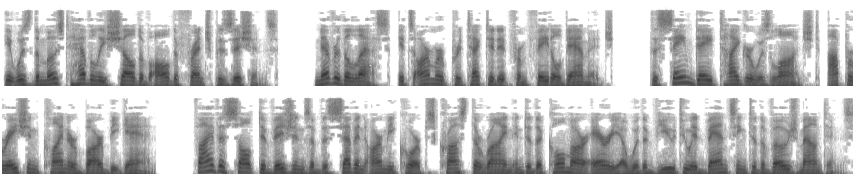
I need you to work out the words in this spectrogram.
It was the most heavily shelled of all the French positions. Nevertheless, its armor protected it from fatal damage. The same day Tiger was launched, Operation Kleiner Bar began. Five assault divisions of the Seven Army Corps crossed the Rhine into the Colmar area with a view to advancing to the Vosges Mountains.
